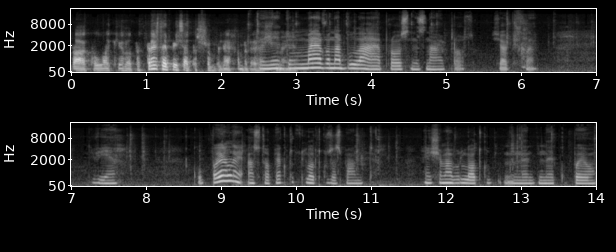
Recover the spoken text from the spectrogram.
Так, лакі рот. Так 350, ти що, бляха, береш Та я думаю, вона була, я просто не знаю просто. Все, пішли. Дві. Купили. А стоп, як тут лодку заспавнити? Я ще, мабуть, лодку не, не купив.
